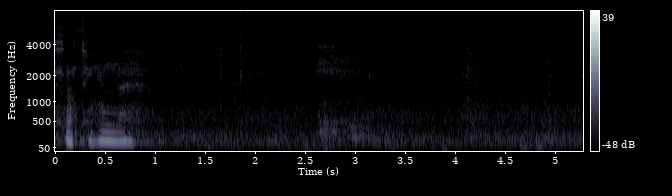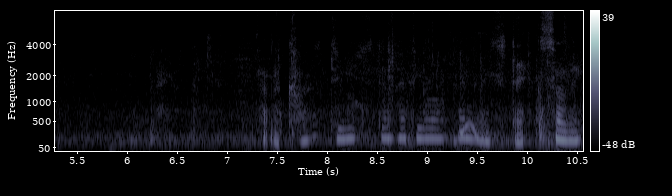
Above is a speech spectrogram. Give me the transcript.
There's nothing in there. Do you still have your memory stick? Sorry.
